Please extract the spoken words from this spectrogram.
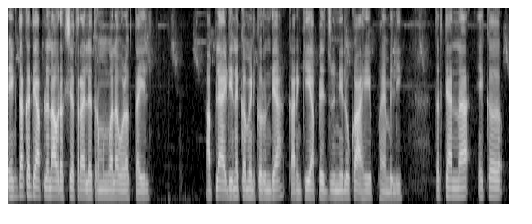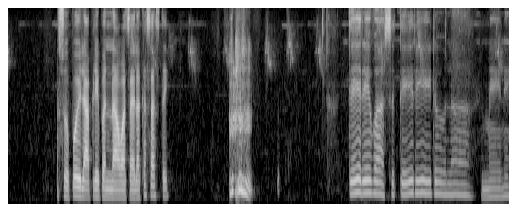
एकदा कधी आपलं नाव रक्षात राहिलं तर मग मला ओळखता येईल. आपल्या आय डीनं कमेंट करून द्या कारण की आपले जुने लोक आहे फॅमिली तर त्यांना एक सोपं होईल आपले पण नाव वाचायला. कसं असते तेरे वास तेरे डोला मेने.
